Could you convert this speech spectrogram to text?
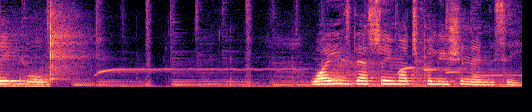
Take one. Why is there so much pollution in the sea?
